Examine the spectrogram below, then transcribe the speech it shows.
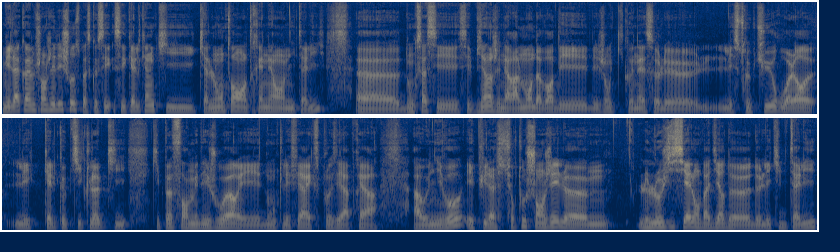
Mais il a quand même changé des choses parce que c'est quelqu'un qui, qui, a longtemps entraîné en Italie. Euh, donc ça, c'est bien généralement d'avoir des, des, gens qui connaissent le, les structures ou alors les quelques petits clubs qui, qui peuvent former des joueurs et donc les faire exploser après à, à haut niveau. Et puis il a surtout changé le, le logiciel, on va dire, de, de l'équipe d'Italie.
